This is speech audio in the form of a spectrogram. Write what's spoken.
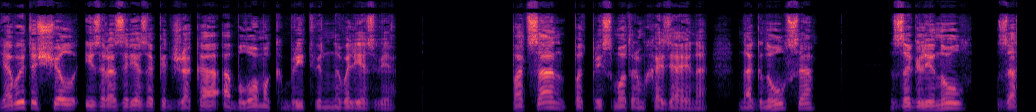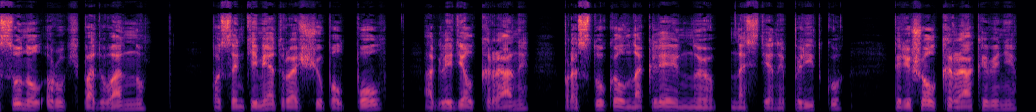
Я вытащил из разреза пиджака обломок бритвенного лезвия. Пацан под присмотром хозяина нагнулся, заглянул, засунул руки под ванну, по сантиметру ощупал пол, оглядел краны, простукал наклеенную на стены плитку, перешел к раковине,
